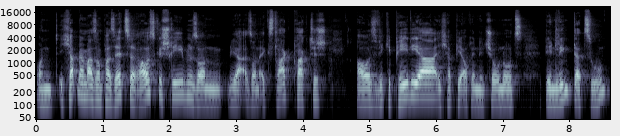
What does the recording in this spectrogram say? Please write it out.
Und ich habe mir mal so ein paar Sätze rausgeschrieben, so ein, ja, so ein Extrakt praktisch aus Wikipedia. Ich habe hier auch in den Show Notes den Link dazu.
